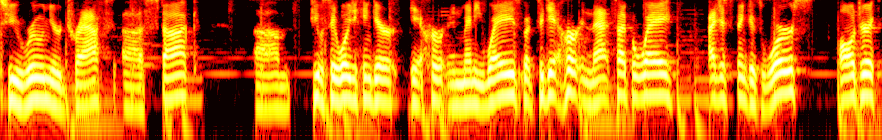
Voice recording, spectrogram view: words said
to ruin your draft uh, stock. Um, people say, well, you can get get hurt in many ways, but to get hurt in that type of way, I just think is worse. Audric,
